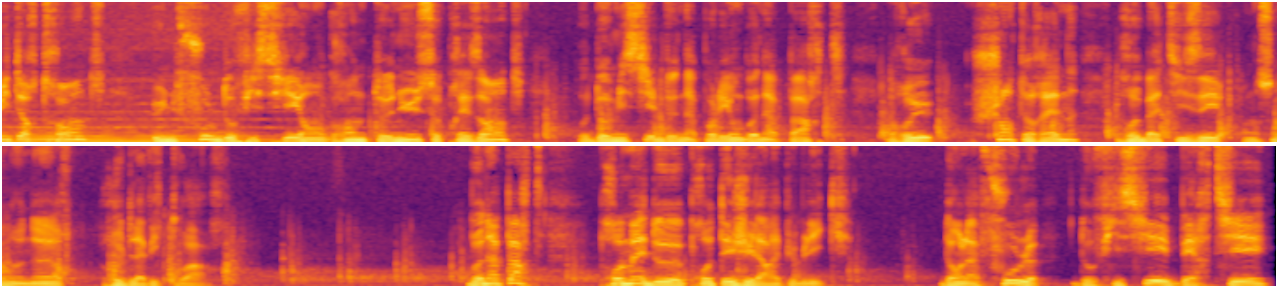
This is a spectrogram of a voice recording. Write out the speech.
8h30, une foule d'officiers en grande tenue se présente au domicile de Napoléon Bonaparte, rue Chantereine, rebaptisée en son honneur rue de la Victoire. Bonaparte promet de protéger la République. Dans la foule d'officiers, Berthier,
